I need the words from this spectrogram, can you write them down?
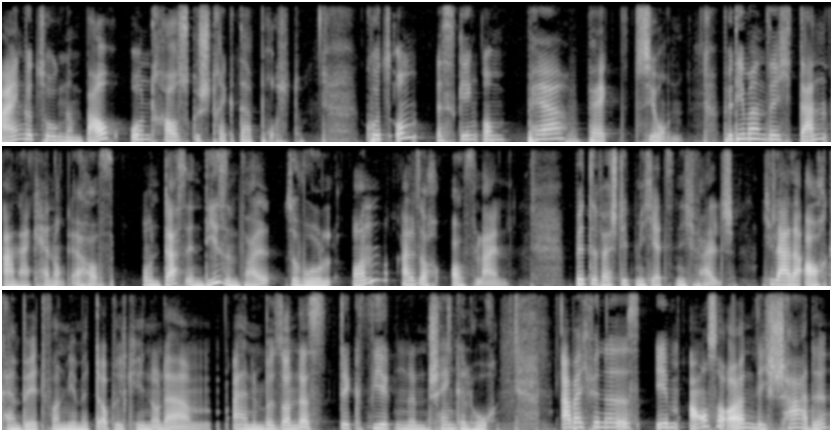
eingezogenem Bauch und rausgestreckter Brust. Kurzum, es ging um Perfektion, für die man sich dann Anerkennung erhofft. Und das in diesem Fall sowohl on als auch offline. Bitte versteht mich jetzt nicht falsch. Ich lade auch kein Bild von mir mit Doppelkinn oder einem besonders dick wirkenden Schenkel hoch. Aber ich finde es eben außerordentlich schade,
